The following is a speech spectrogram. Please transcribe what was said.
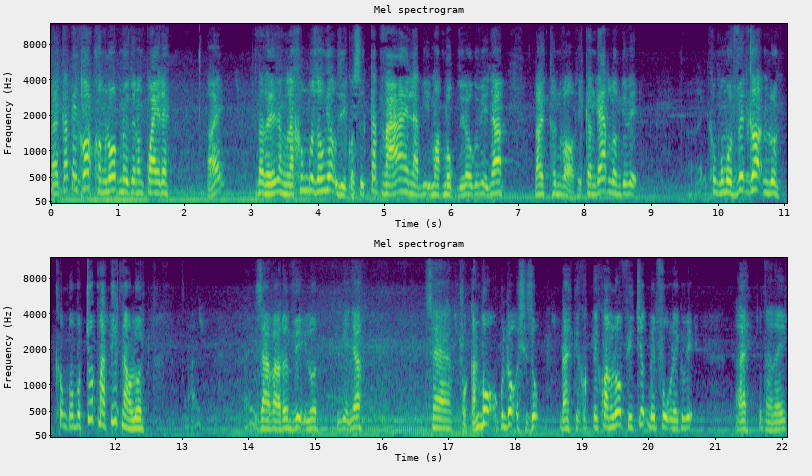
Đây các cái gót khoang lốp nơi tôi đang quay đây. Đấy Chúng ta thấy rằng là không có dấu hiệu gì của sự cắt vá hay là bị mọt mục gì đâu quý vị nhá. Đây thân vỏ thì căng đét luôn quý vị. Đấy, Không có một vết gợn luôn Không có một chút ma tít nào luôn. Đấy, Ra vào đơn vị luôn quý vị nhá. Xe của cán bộ quân đội sử dụng. Đây cái, cái khoang lốp phía trước bên phụ đây quý vị. Đây chúng ta thấy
